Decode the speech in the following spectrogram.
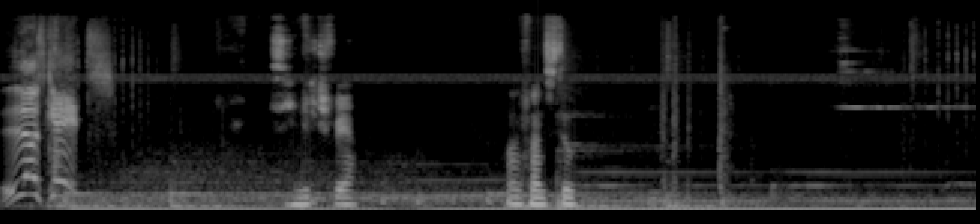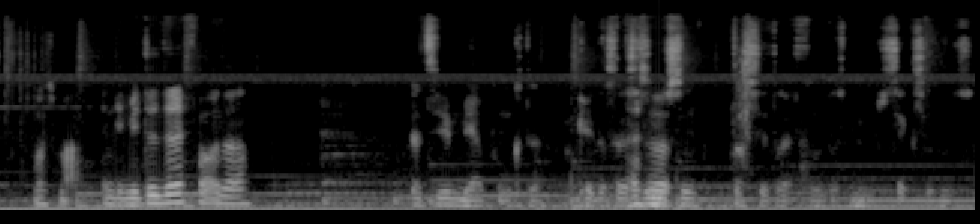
Los geht's! Ist nicht schwer. Was fandst du? Muss man in die Mitte treffen oder? Erzielen mehr Punkte. Okay, das heißt, Also- wir müssen das hier treffen und das mit 6 müssen.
